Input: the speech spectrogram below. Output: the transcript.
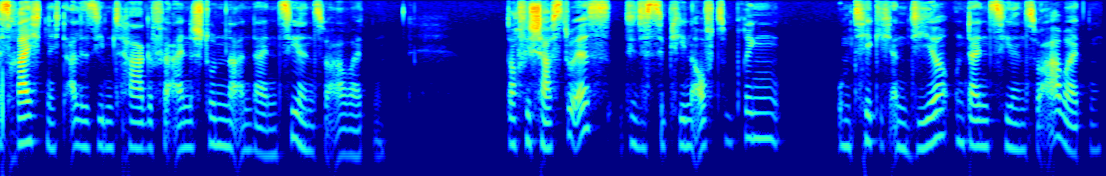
Es reicht nicht, alle sieben Tage für eine Stunde an deinen Zielen zu arbeiten. Doch wie schaffst du es, die Disziplin aufzubringen, um täglich an dir und deinen Zielen zu arbeiten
